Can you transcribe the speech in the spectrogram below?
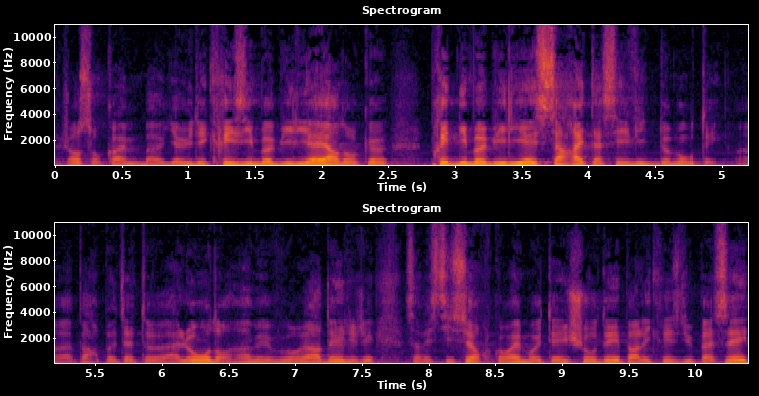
Les gens sont quand même, bah, il y a eu des crises immobilières, donc euh, prix de l'immobilier s'arrête assez vite de monter, hein, à part peut-être euh, à Londres, hein, mais vous regardez, les, investisseurs quand même ont été échaudés par les crises du passé.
